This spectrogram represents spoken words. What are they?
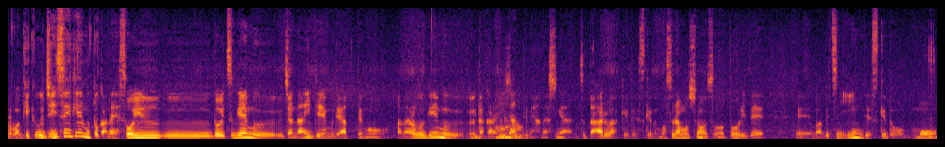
でま、結局人生ゲームとかねそういうドイツゲームじゃないゲームであってもアナログゲームだからいいじゃんっていう、ね、話がちょっとあるわけですけどもそれはもちろんその通りで、えー、まあ、別にいいんですけども、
